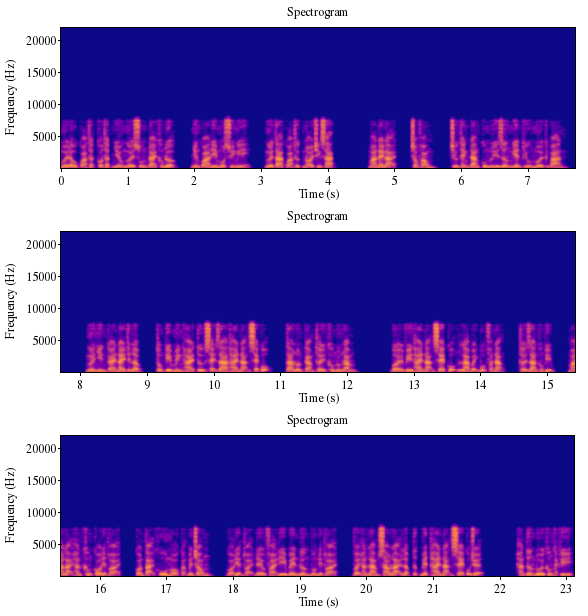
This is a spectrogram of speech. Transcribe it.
Mới đầu quả thật có thật nhiều người xuống đài không được, nhưng qua đi một suy nghĩ, người ta quả thực nói chính xác. Mà này lại, trong phòng trừ thanh đang cùng lý dương nghiên cứu mới kịch bản. Ngươi nhìn cái này thiết lập, tống kim minh hải tử xảy ra tai nạn xe cộ, ta luôn cảm thấy không đúng lắm. Bởi vì tai nạn xe cộ là bệnh buộc phát nặng, thời gian không kịp, mà lại hắn không có điện thoại, còn tại khu mỏ quặng bên trong, gọi điện thoại đều phải đi bên đường buồng điện thoại vậy hắn làm sao lại lập tức biết hai nạn xe cộ chuyện? Hắn tương đối không khách khí,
